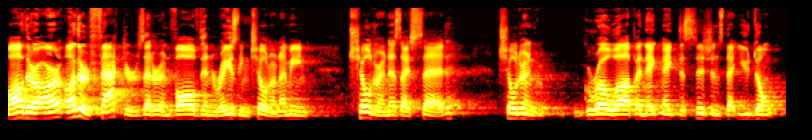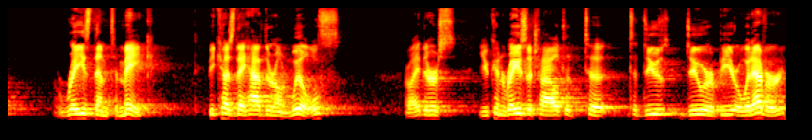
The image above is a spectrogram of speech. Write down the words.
While there are other factors that are involved in raising children, I mean, children, as I said, children grow up and they make decisions that you don't raise them to make because they have their own wills, right? There's, you can raise a child to, to, to do, do or be or whatever,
